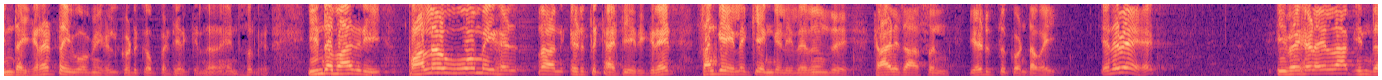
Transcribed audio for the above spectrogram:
இந்த இரட்டை ஓமைகள் கொடுக்கப்பட்டிருக்கின்றன என்று சொல்கிறேன். இந்த மாதிரி பல உவமைகள் நான் எடுத்து காட்டியிருக்கிறேன். சங்க இலக்கியங்களிலிருந்து காளிதாசன் எடுத்துக்கொண்டவை எனவே இவைகளெல்லாம் இந்த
